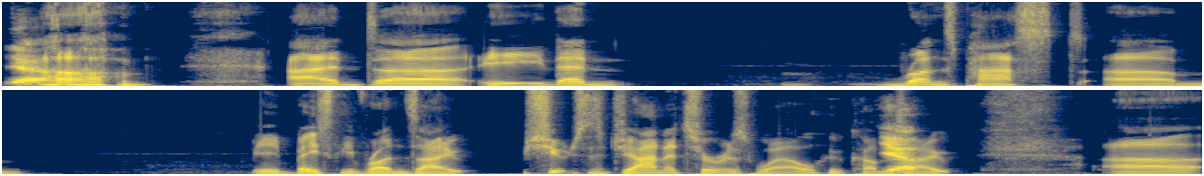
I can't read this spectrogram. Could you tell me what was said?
yeah, um, and uh, he then runs past. Um, he basically runs out, shoots the janitor as well, who comes Yeah. out. Uh,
